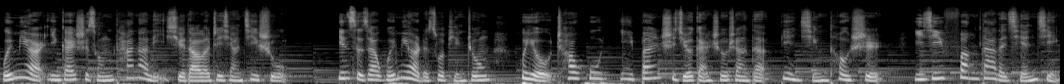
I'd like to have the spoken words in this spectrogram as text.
维米尔应该是从他那里学到了这项技术。因此，在维米尔的作品中，会有超乎一般视觉感受上的变形透视，以及放大的前景。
